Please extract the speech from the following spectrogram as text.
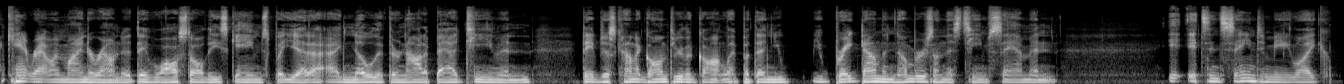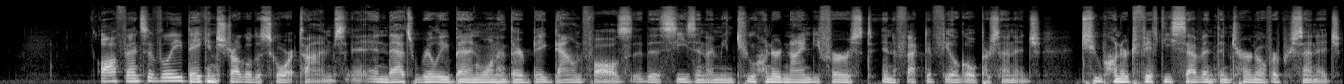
I can't wrap my mind around it. They've lost all these games, but yet I, I know that they're not a bad team, and they've just kind of gone through the gauntlet. But then you you break down the numbers on this team, Sam, and it, it's insane to me. Like offensively, they can struggle to score at times, and that's really been one of their big downfalls this season. I mean, 291st in effective field goal percentage, 257th in turnover percentage,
